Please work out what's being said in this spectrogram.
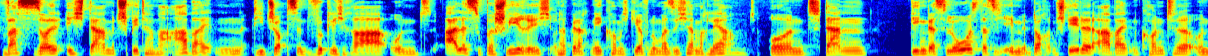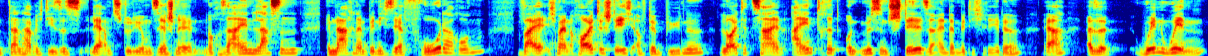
was soll ich damit später mal arbeiten? Die Jobs sind wirklich rar und alles super schwierig und habe gedacht, nee, komm, ich gehe auf Nummer sicher, mach Lehramt. Und dann ging das los, dass ich eben doch im Städel arbeiten konnte und dann habe ich dieses Lehramtsstudium sehr schnell noch sein lassen. Im Nachhinein bin ich sehr froh darum, weil ich meine, heute stehe ich auf der Bühne, Leute zahlen Eintritt und müssen still sein, damit ich rede. Ja, also Win-Win.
